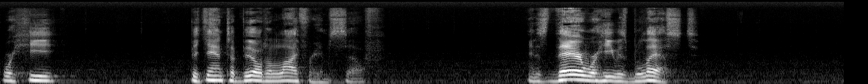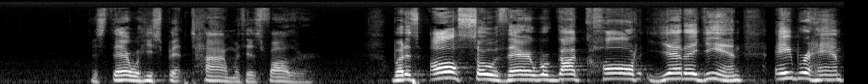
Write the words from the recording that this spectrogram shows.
where he began to build a life for himself. And it's there where he was blessed. It's there where he spent time with his father. But it's also there where God called yet again Abraham,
